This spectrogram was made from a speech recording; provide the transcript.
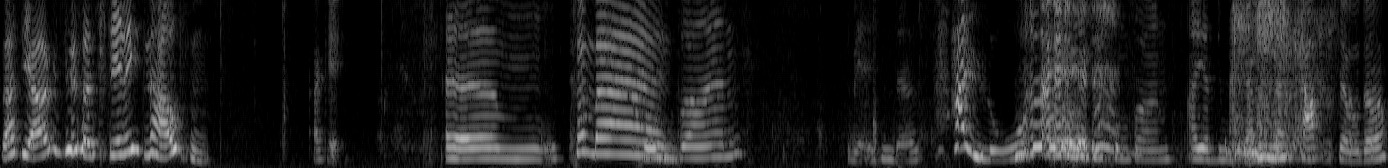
Mach die Augen zu, sonst stehle ich den Haufen. Okay. Ähm. Krummbein. Krummbein. Wer ist denn das? Hallo? Krummbein? Ah ja, die mit der Katze, oder?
